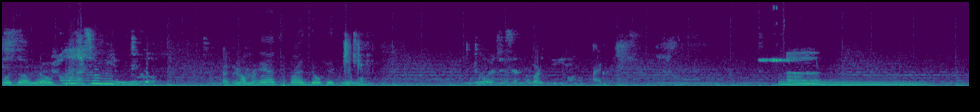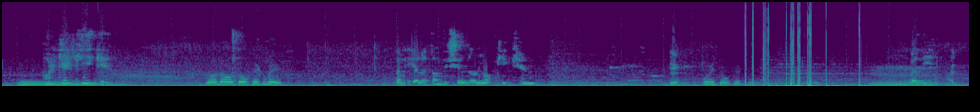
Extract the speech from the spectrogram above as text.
What's up, yo? Oh, that's so mean, Rico. That's your I'm friend? Ant's friend, don't kick me. What is this? birthday? I Uh, Mm, ¿Por qué kicken? No, no, don't kick me. Dale, ya le están diciendo no kicken. ¿Qué? Please don't kick me. Mm, Dale.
